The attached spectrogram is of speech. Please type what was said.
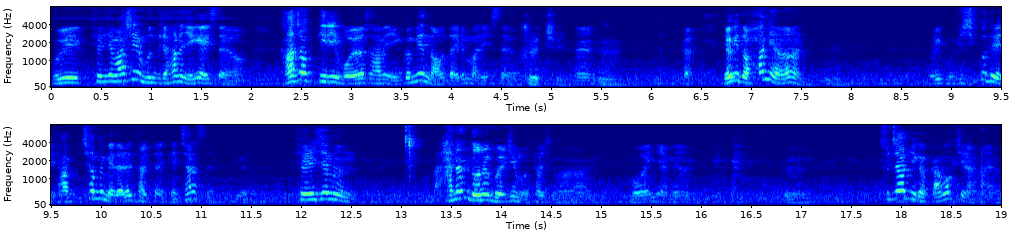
우리 편의점 하시는 분들이 하는 얘기가 있어요. 가족끼리 모여서 하면 인건비는 나온다 이런 말이 있어요. 그렇지. 네. 음. 그러니까 여기도 하면 우리 우리 식구들이 다 처음에 매달려서 할 때는 괜찮았어요. 이거는. 편의점은 많은 돈을 벌지는 못하지만 뭐가 있냐면 그 투자비가 까먹질 않아요.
